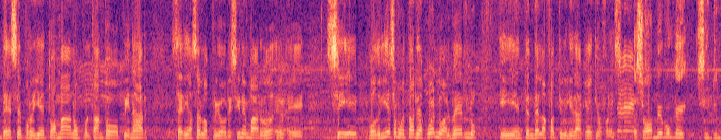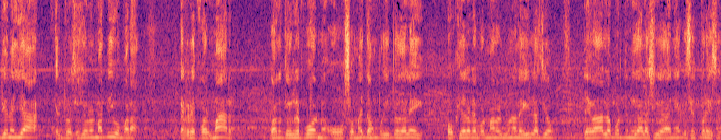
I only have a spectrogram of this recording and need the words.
de ese proyecto a mano, por tanto opinar sería hacerlo a priori. Sin embargo, eh, eh, sí podríamos estar de acuerdo al verlo y entender la factibilidad que este ofrece. Es obvio porque si tú tienes ya el proceso normativo para reformar, cuando tú reformes o sometas un proyecto de ley o quieras reformar alguna legislación, le va a dar la oportunidad a la ciudadanía que se exprese,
